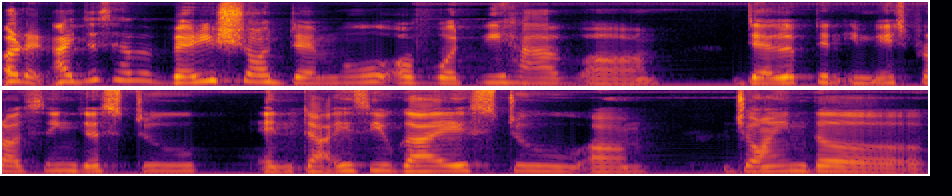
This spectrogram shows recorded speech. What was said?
all right, I just have a very short demo of what we have uh, developed in image processing just to entice you guys to um, join the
